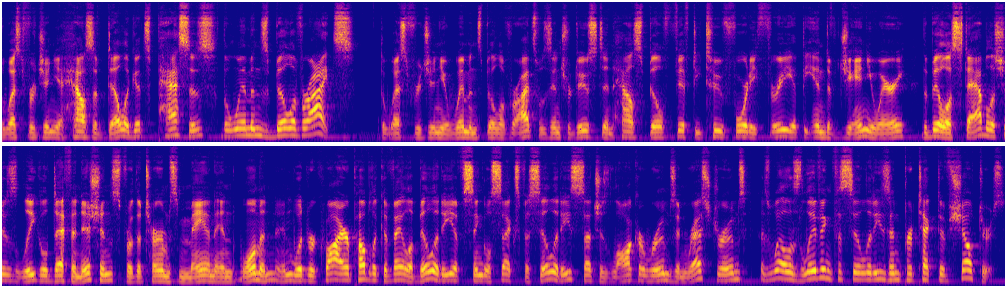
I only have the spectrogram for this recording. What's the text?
The West Virginia House of Delegates passes the Women's Bill of Rights. The West Virginia Women's Bill of Rights was introduced in House Bill 5243 at the end of January. The bill establishes legal definitions for the terms man and woman and would require public availability of single sex facilities such as locker rooms and restrooms, as well as living facilities and protective shelters.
